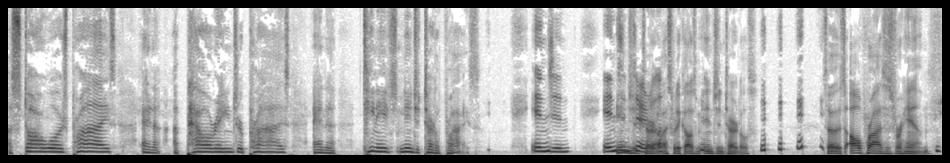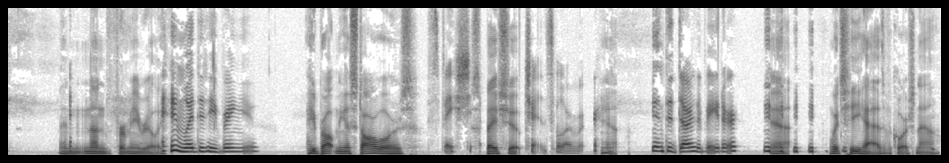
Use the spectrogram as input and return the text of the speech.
a Star Wars prize and a, a Power Ranger prize and a Teenage Ninja Turtle prize. Engine. Engine, Engine turtle. Turtle. That's what he calls them, Engine Turtles. so it's all prizes for him and none for me, really. And what did he bring you? He brought me a Star Wars Spaceship. spaceship. Transformer. Yeah. into Darth Vader. Yeah. Which he has, of course, now.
